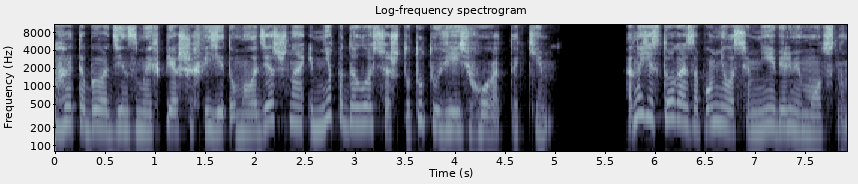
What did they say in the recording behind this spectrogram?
Гэта быў адзін з маіх першых візітаў маладзечна і мне падалося, што тут увесь горад такі. Адна гісторыя запомнілася мне вельмі моцна.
